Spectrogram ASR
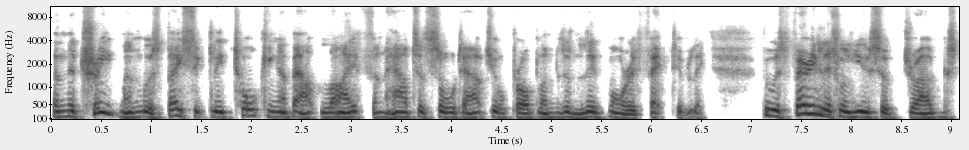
And the treatment was basically talking about life and how to sort out your problems and live more effectively. There was very little use of drugs.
